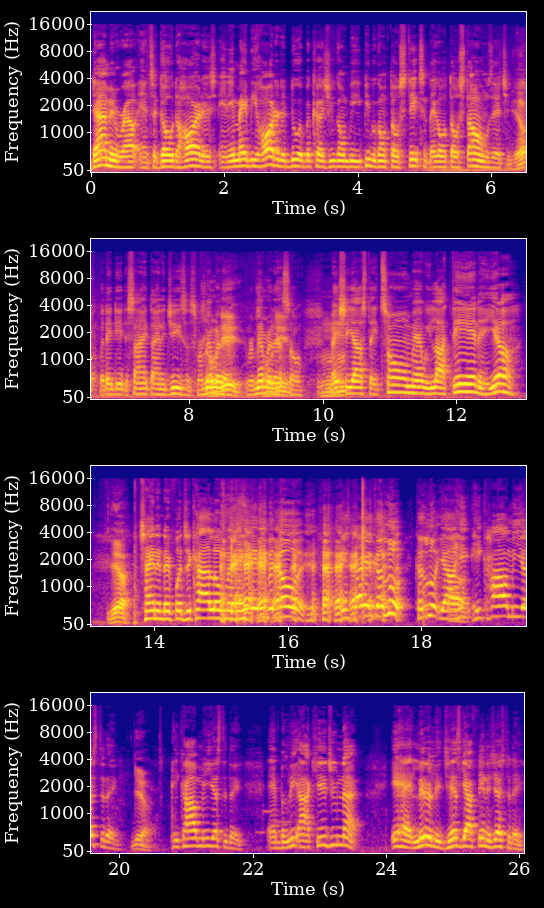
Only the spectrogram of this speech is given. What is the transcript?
diamond route and to go the hardest. And it may be harder to do it because you're gonna be people gonna throw sticks and they gonna throw stones at you. Yep. But they did the same thing to Jesus. Remember that. did. Remember that. did. So make sure y'all stay tuned, man. We locked in and yeah. Yeah. Training day for Jakylo, man. He didn't even know it. It's crazy. Cause look, cause look, y'all, Uh. he, he called me yesterday. Yeah. He called me yesterday, and believe I kid you not, it had literally just got finished yesterday.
